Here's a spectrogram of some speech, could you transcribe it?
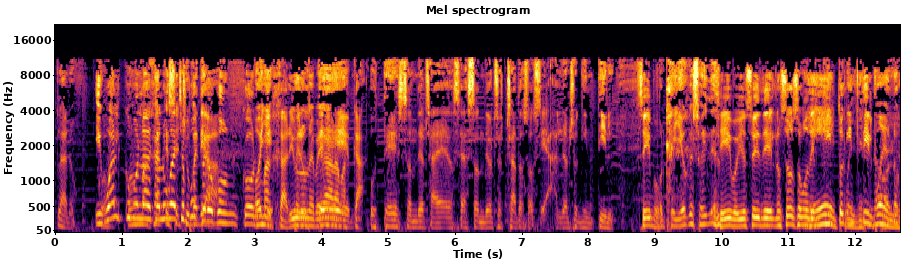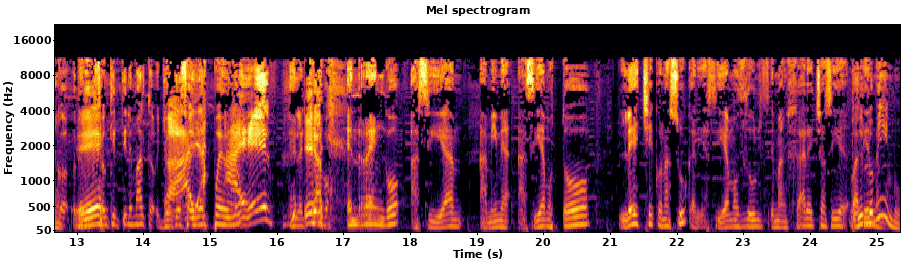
claro. Igual Con- como con la caluga de champú, pero con- con Oye, manjar, y uno pero le pegaba la usted- mascada. Ustedes son de otra, o sea, son de otro estrato social, de otro quintil. Sí, po. Porque yo que soy del Sí, pues yo soy de nosotros somos del quinto pues, del quintil. pueblo. loco, Eh. son quintiles más altos. Yo Ah, que soy ya. del pueblo. Ah, él. En el Él. campo, en Rengo hacían, a mí me hacíamos todo leche con azúcar y hacíamos dulce, manjar hecho así. Pues es lo mismo.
